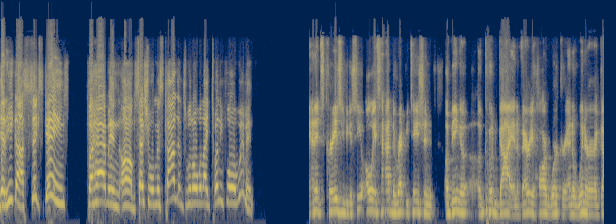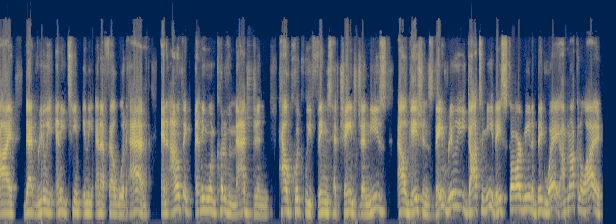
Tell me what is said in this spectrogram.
that he got six games for having um sexual misconducts with over like 24 women. And it's crazy because he always had the reputation of being a, a, good guy and a very hard worker and a winner, a guy that really any team in the NFL would have. And I don't think anyone could have imagined how quickly things have changed. And these allegations, they really got to me. They scarred me in a big way. I'm not going to lie.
